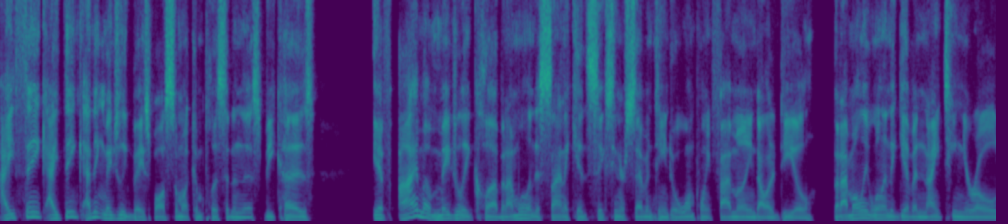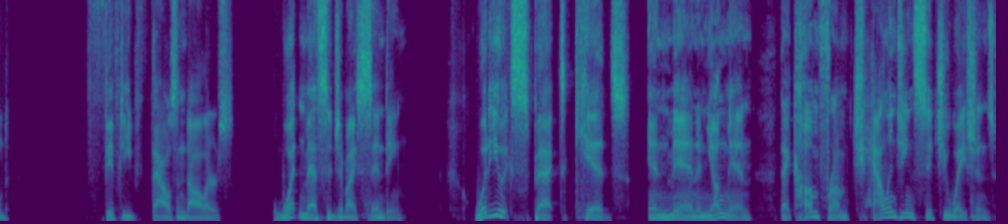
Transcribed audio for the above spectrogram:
I think I think I think Major League Baseball is somewhat complicit in this because if I'm a major league club and I'm willing to sign a kid 16 or 17 to a 1.5 million dollar deal, but I'm only willing to give a 19 year old $50,000, what message am I sending? What do you expect kids and men and young men that come from challenging situations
